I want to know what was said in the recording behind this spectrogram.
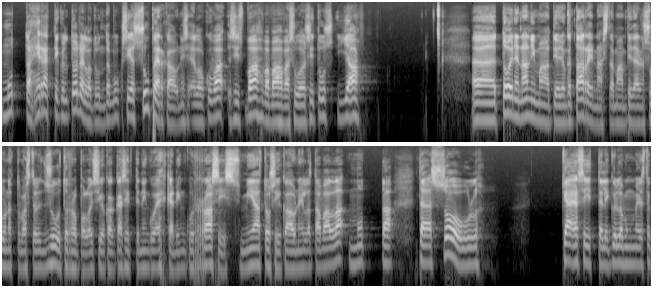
mutta herätti kyllä todella tuntemuksia. Superkaunis elokuva, siis vahva vahva suositus ja toinen animaatio, jonka tarinasta mä oon pitänyt suunnattomasti, oli Zootropolis, joka käsitti niinku ehkä niinku rasismia tosi kauniilla tavalla, mutta tämä Soul käsitteli kyllä mun mielestä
